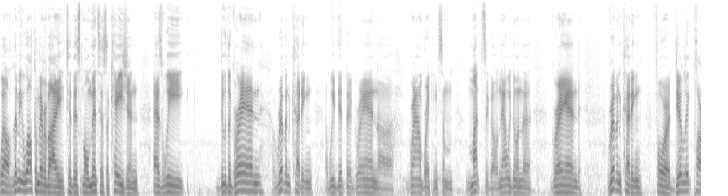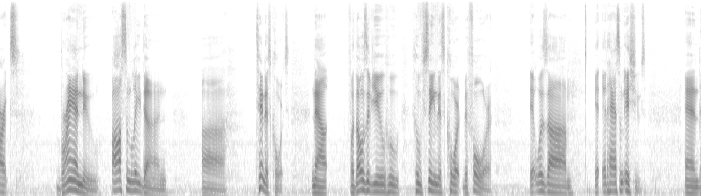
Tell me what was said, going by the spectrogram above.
Well, let me welcome everybody to this momentous occasion as we do the grand ribbon cutting. We did the grand uh, groundbreaking some months ago. Now we're doing the grand ribbon cutting for Deer Lick Park's brand new, awesomely done uh, tennis courts. Now, for those of you who who've seen this court before, it was um, it, it had some issues, and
